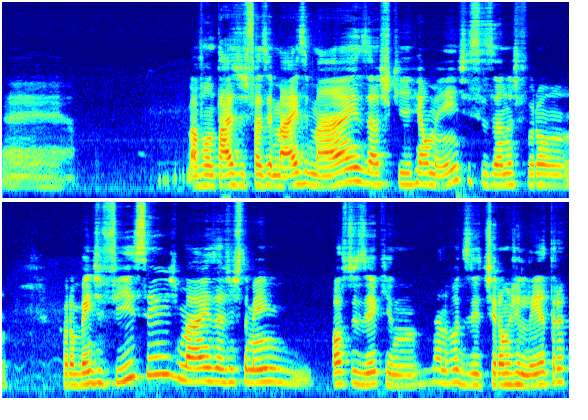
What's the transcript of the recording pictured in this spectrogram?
é, a vontade de fazer mais e mais. Acho que realmente esses anos foram, foram bem difíceis, mas a gente também posso dizer que, não vou dizer tiramos de letra,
